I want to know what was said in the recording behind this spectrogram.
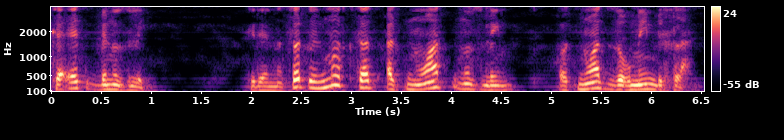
כעת בנוזלים. כדי לנסות ללמוד קצת על תנועת נוזלים, או תנועת זורמים בכלל.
